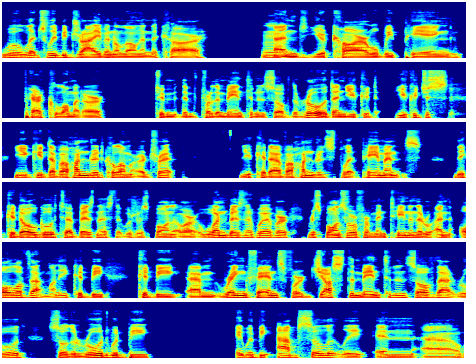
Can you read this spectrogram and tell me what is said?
we'll literally be driving along in the car, Mm. and your car will be paying per kilometer to the, for the maintenance of the road and you could you could just you could have a hundred kilometer trip you could have a hundred split payments they could all go to a business that was responsible or one business whoever responsible for maintaining the road and all of that money could be could be um ring fence for just the maintenance of that road so the road would be it would be absolutely in uh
